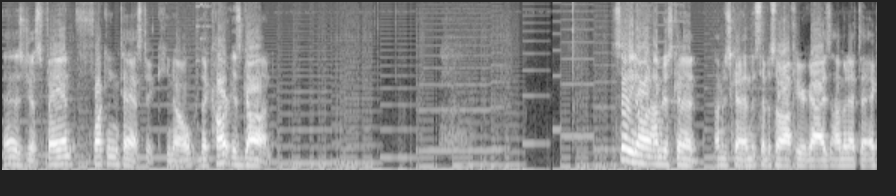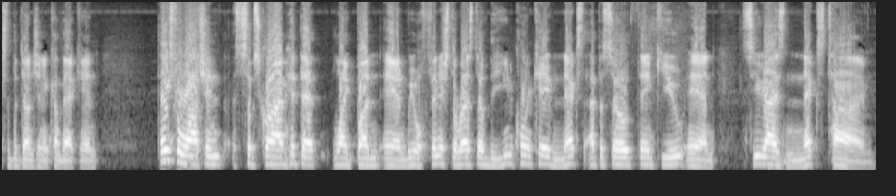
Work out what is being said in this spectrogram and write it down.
That is just fan fucking tastic. You know, the cart is gone. So you know what? I'm just gonna I'm just gonna end this episode off here, guys. I'm gonna have to exit the dungeon and come back in. Thanks for watching. Subscribe, hit that like button, and we will finish the rest of the Unicorn Cave next episode. Thank you, and see you guys next time.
